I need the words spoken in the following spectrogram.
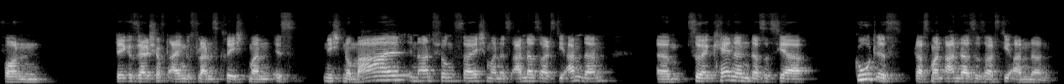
von der Gesellschaft eingepflanzt kriegt, man ist nicht normal, in Anführungszeichen, man ist anders als die anderen, ähm, zu erkennen, dass es ja gut ist, dass man anders ist als die anderen.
